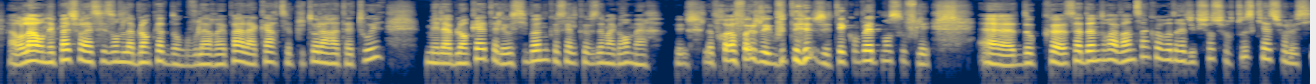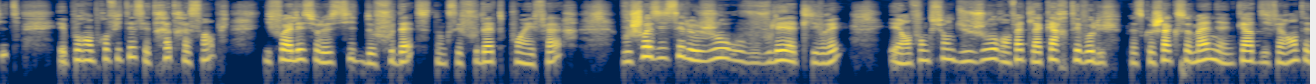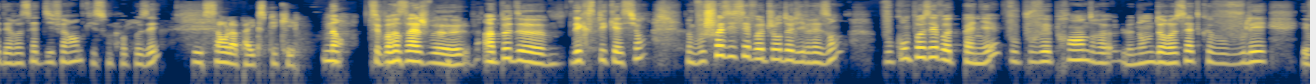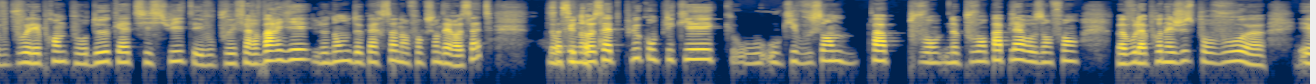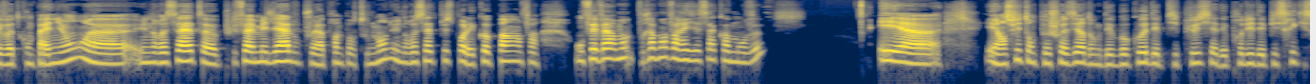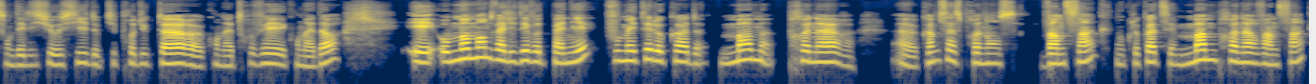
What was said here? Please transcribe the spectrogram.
Alors là, on n'est pas sur la saison de la blanquette, donc vous l'aurez pas à la carte, c'est plutôt la ratatouille. Mais la blanquette, elle est aussi bonne que celle que faisait ma grand-mère. La première fois que je l'ai goûtée, j'étais complètement soufflée. Donc ça donne droit à 25 euros de réduction sur tout ce qu'il y a sur le site. Et pour en profiter, c'est très très simple. Il faut aller sur le site de Foodette, donc c'est foodette.fr. Vous choisissez le jour où vous voulez être livré et en fonction du jour, fait, la carte évolue parce que chaque semaine, il y a une carte différente et des recettes différentes qui sont proposées. Et ça, on l'a pas expliqué. Non, c'est pour ça que je veux un peu de, d'explication. Donc, vous choisissez votre jour de livraison, vous composez votre panier, vous pouvez prendre le nombre de recettes que vous voulez et vous pouvez les prendre pour 2, 4, 6, 8 et vous pouvez faire varier le nombre de personnes en fonction des recettes. Donc une recette plus compliquée ou, qui vous semble pas ne pouvant pas plaire aux enfants, bah vous la prenez juste pour vous et votre compagnon. une recette plus familiale, vous pouvez la prendre pour tout le monde. Une recette plus pour les copains. Enfin, on fait vraiment, vraiment varier ça comme on veut. Et, et ensuite, on peut choisir donc des bocaux, des petits plus. Il y a des produits d'épicerie qui sont délicieux aussi, de petits producteurs qu'on a trouvés et qu'on adore. Et au moment de valider votre panier, vous mettez le code MOMPRENEUR comme ça se prononce, 25. Donc le code c'est mompreneur25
